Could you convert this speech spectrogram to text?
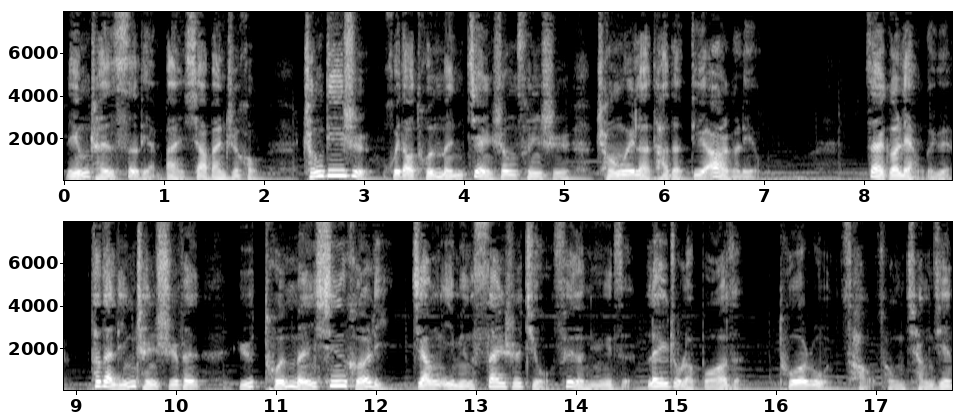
凌晨四点半下班之后，乘的士回到屯门建生村时，成为了他的第二个猎物。再隔两个月，他在凌晨时分于屯门新河里将一名三十九岁的女子勒住了脖子。拖入草丛强奸，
